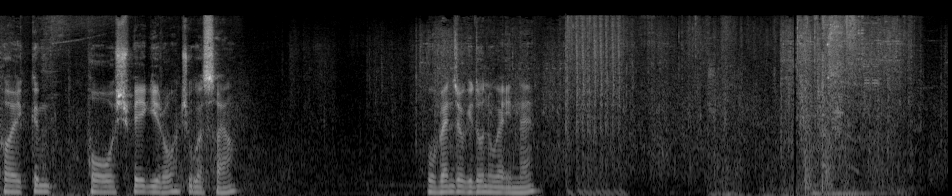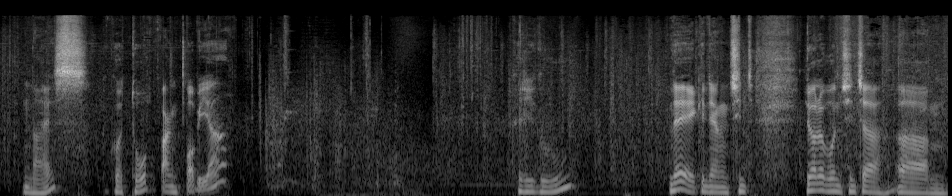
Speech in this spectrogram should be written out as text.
거의 금포 쉐기로 죽었어요. 그 왼쪽에도 누가 있네. Nice. 그것도 빵법이야? 그리고 네, 그냥 진짜 여러분 진짜 음,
